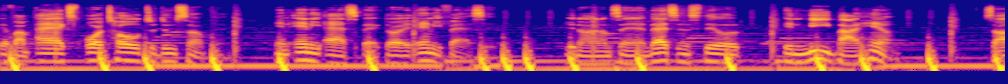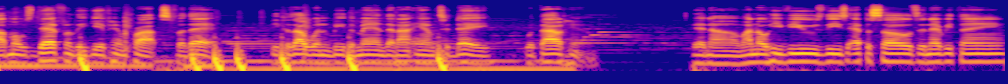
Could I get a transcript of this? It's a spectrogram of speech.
If I'm asked or told to do something in any aspect or in any facet, you know what I'm saying? That's instilled in me by him. So I most definitely give him props for that because I wouldn't be the man that I am today without him. And um, I know he views these episodes and everything,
